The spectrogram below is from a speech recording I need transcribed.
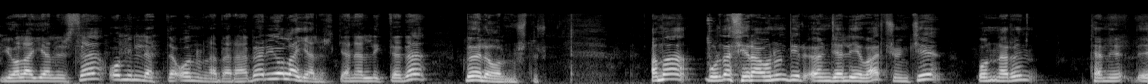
yola gelirse o millet de onunla beraber yola gelir. Genellikle de böyle olmuştur. Ama burada Firavun'un bir önceliği var. Çünkü onların temi, e,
